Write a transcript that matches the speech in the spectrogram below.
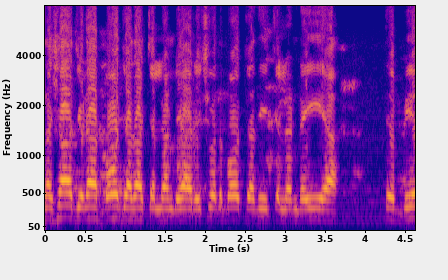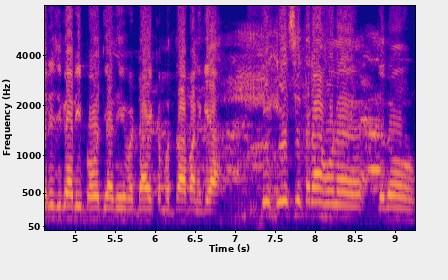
ਨਸ਼ਾ ਜਿਹੜਾ ਬਹੁਤ ਜ਼ਿਆਦਾ ਚੱਲਣ ਡਿਆ, ਰਿਸ਼ਵਤ ਬਹੁਤ ਜ਼ਿਆਦਾ ਚੱਲਣ ਰਹੀ ਆ। ਤੇ ਬੇਰੁਜ਼ਗਾਰੀ ਬਹੁਤ ਜ਼ਿਆਦਾ ਵੱਡਾ ਇੱਕ ਮੁੱਦਾ ਬਣ ਗਿਆ। ਤੇ ਇਸੇ ਤਰ੍ਹਾਂ ਹੁਣ ਜਦੋਂ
